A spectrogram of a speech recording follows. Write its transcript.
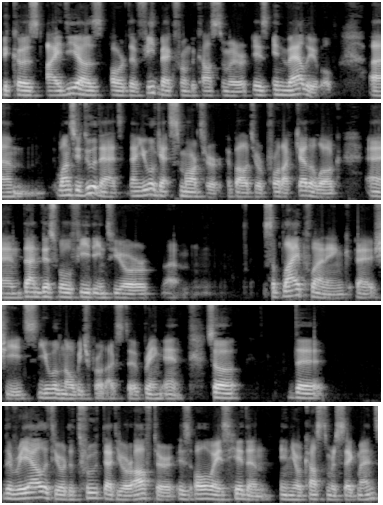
because ideas or the feedback from the customer is invaluable. Um, once you do that then you will get smarter about your product catalog and then this will feed into your um, supply planning uh, sheets, you will know which products to bring in. So the the reality or the truth that you're after is always hidden in your customer segment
